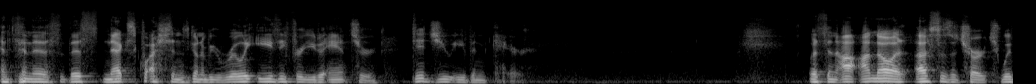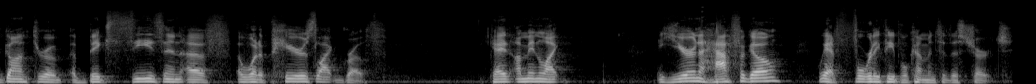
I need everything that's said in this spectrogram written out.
And then this, this next question is going to be really easy for you to answer. Did you even care? Listen, I, I know us as a church, we've gone through a, a big season of, of what appears like growth. Okay, I mean, like a year and a half ago, we had 40 people come into this church.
